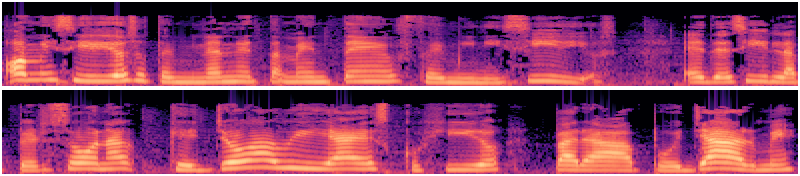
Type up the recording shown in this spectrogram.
homicidios o terminan netamente en feminicidios. Es decir, la persona que yo había escogido para apoyarme,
